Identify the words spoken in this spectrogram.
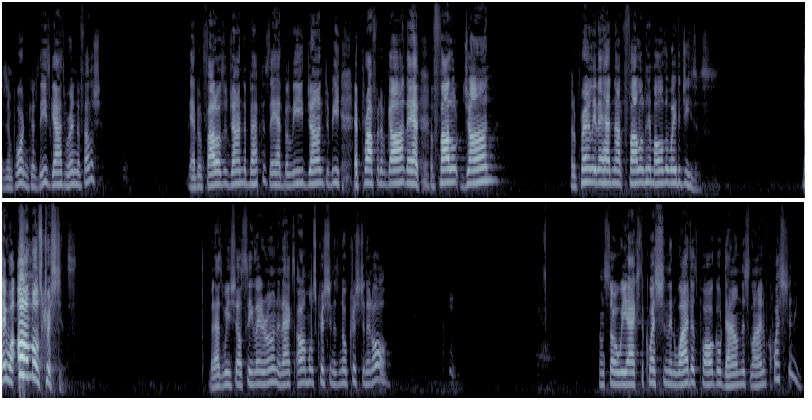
is important because these guys were in the fellowship. They had been followers of John the Baptist. They had believed John to be a prophet of God. They had followed John. But apparently, they had not followed him all the way to Jesus. They were almost Christians. But as we shall see later on in Acts, almost Christian is no Christian at all. And so we ask the question then why does Paul go down this line of questioning?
